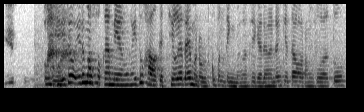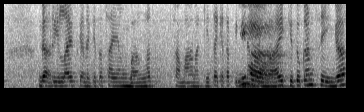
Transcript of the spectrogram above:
gitu. Ya, itu itu masukan yang itu hal kecil ya, tapi menurutku penting banget sih. Kadang-kadang kita orang tua tuh nggak realize karena kita sayang banget sama anak kita, kita pingin yeah. yang baik gitu kan, sehingga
